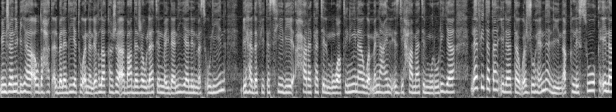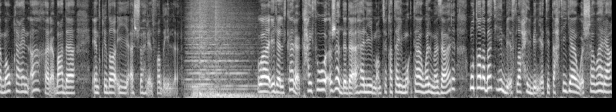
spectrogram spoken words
من جانبها أوضحت البلدية أن الإغلاق جاء بعد جولات ميدانية للمسؤولين بهدف تسهيل حركة المواطنين ومنع الازدحامات المرورية لافتة إلى توجه لنقل السوق إلى موقع آخر بعد انقضاء الشهر الفضيل وإلى الكرك حيث جدد أهالي منطقتي مؤتة والمزار مطالباتهم بإصلاح البنية التحتية والشوارع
